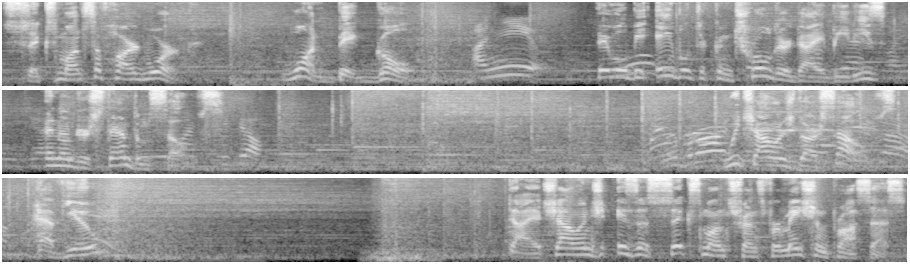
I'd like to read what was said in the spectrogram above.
six months of hard work, one big goal. They will be able to control their diabetes and understand themselves. We challenged ourselves. Have you? DiaChallenge is a six-month transformation process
